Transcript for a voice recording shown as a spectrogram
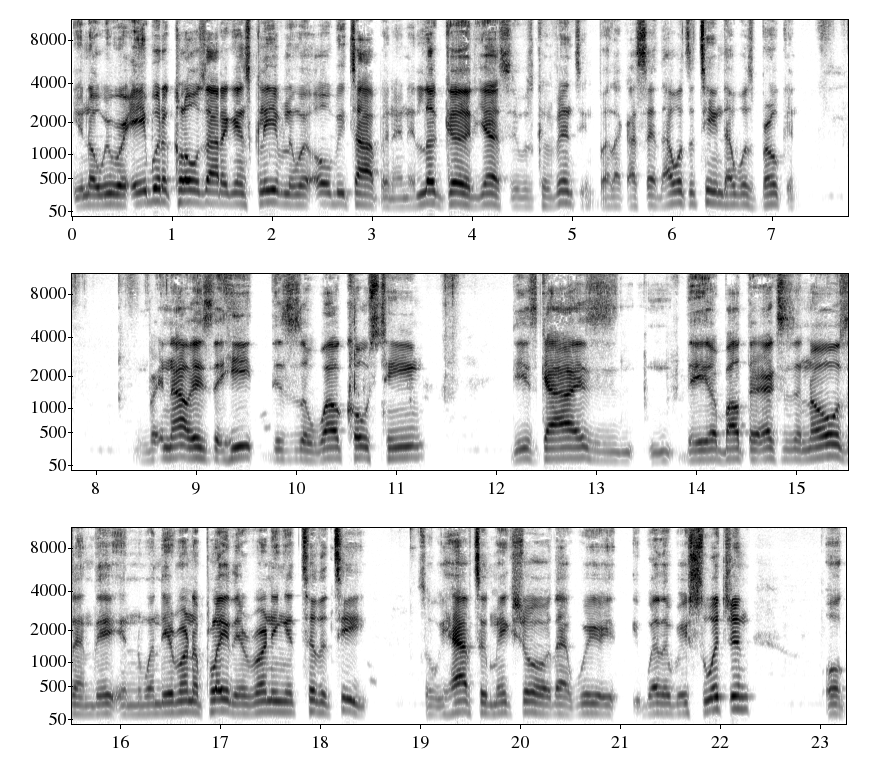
you know, we were able to close out against Cleveland with Obi Toppin, and it looked good. Yes, it was convincing. But like I said, that was a team that was broken. Right now is the Heat. This is a well coached team these guys they about their X's and O's, and they and when they run a play, they're running it to the T. So we have to make sure that we whether we're switching or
